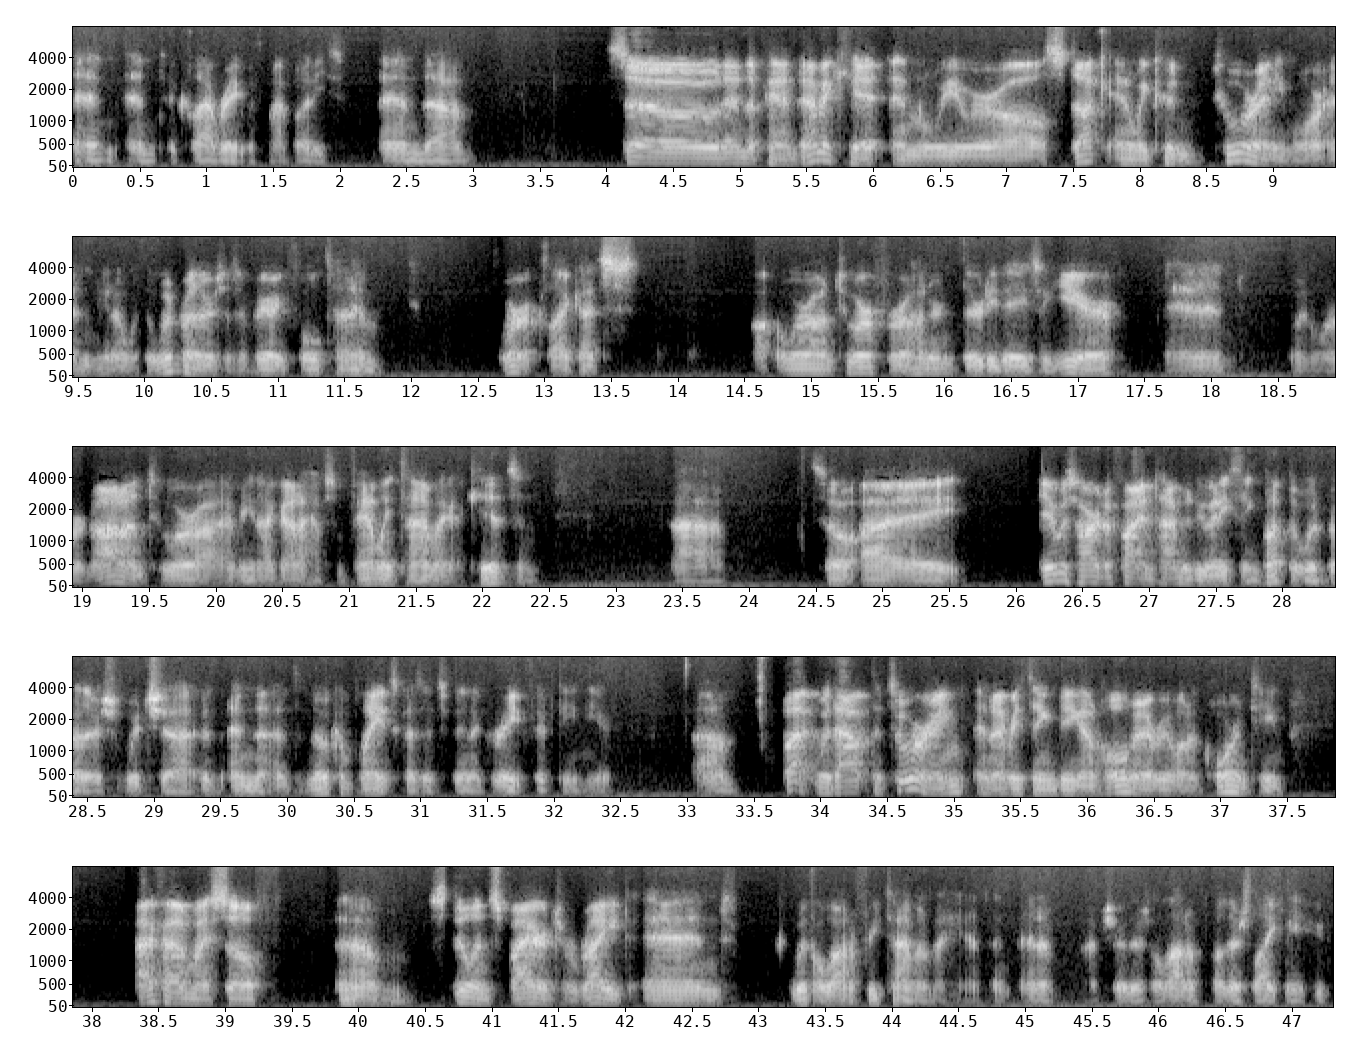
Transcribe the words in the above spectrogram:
and and to collaborate with my buddies and um, so then the pandemic hit and we were all stuck and we couldn't tour anymore. And, you know, with the Wood Brothers, it's a very full time work. Like that's, uh, we're on tour for 130 days a year. And when we're not on tour, I mean, I got to have some family time. I got kids. And uh, so I, it was hard to find time to do anything but the Wood Brothers, which, uh, and uh, no complaints because it's been a great 15 years. Um, but without the touring and everything being on hold and everyone in quarantine, I found myself um, still inspired to write and with a lot of free time on my hands. And, and I'm, I'm, sure there's a lot of others like me who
